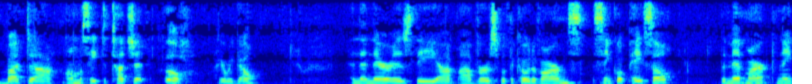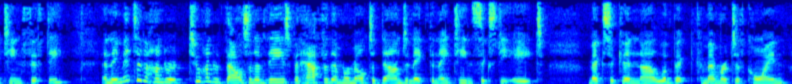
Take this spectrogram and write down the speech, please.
but uh, almost hate to touch it. Oh, here we go. And then there is the uh, uh, verse with the coat of arms, Cinco Peso, the mint mark, 1950. And they minted 100, 200,000 of these, but half of them were melted down to make the 1968 Mexican uh, Olympic commemorative coin.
